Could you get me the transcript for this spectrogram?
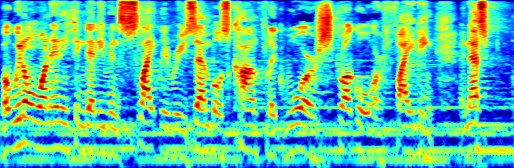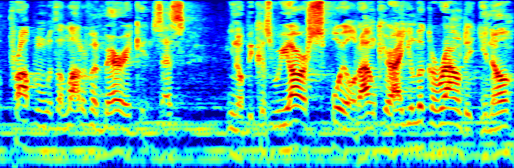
but we don't want anything that even slightly resembles conflict, war, struggle, or fighting. And that's a problem with a lot of Americans. That's, you know, because we are spoiled. I don't care how you look around it, you know.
